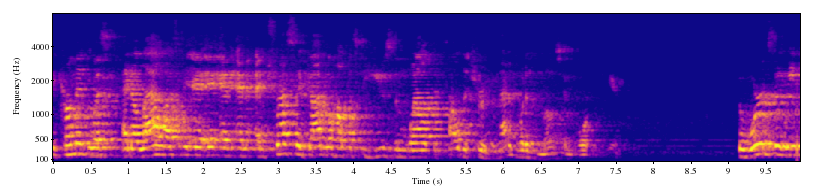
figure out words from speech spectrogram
to come into us and allow us to, and, and, and trust that God will help us to use them well to tell the truth. And that is what is most important here. The words that we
